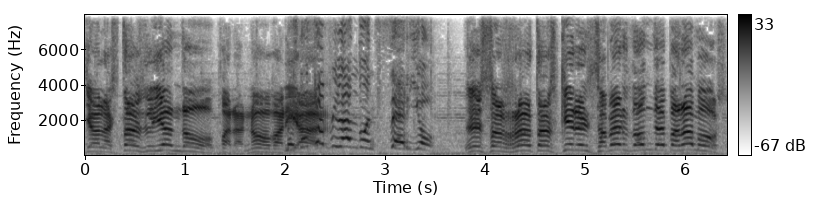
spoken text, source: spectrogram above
Ya la estás liando, para no ¿Me estás variar. hablando en serio? Esas ratas quieren saber dónde paramos.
